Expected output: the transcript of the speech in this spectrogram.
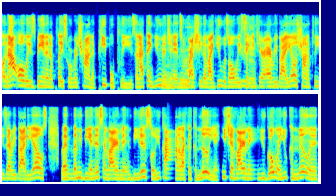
uh, not always being in a place where we're trying to people please and i think you mentioned mm-hmm. that too mm-hmm. Rysheda like you was always taking care of everybody else trying to please everybody else let, let me be in this environment and be this so you kind of like a chameleon each environment you go in you chameleon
